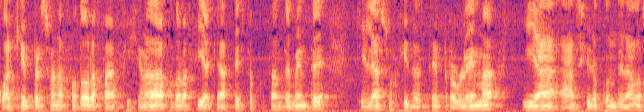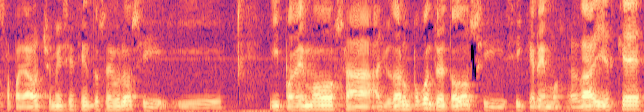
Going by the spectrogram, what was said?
cualquier persona fotógrafa aficionada a la fotografía que hace esto constantemente, que le ha surgido este problema y han sido condenados a pagar 8.600 euros y, y, podemos ayudar un poco entre todos si, si queremos, ¿verdad? Y es que,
